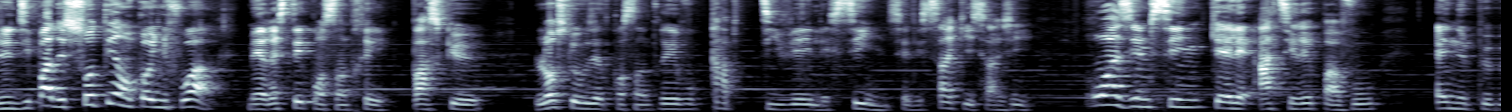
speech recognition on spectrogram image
Je ne dis pas de sauter encore une fois, mais restez concentré. Parce que lorsque vous êtes concentré, vous captivez les signes. C'est de ça qu'il s'agit. Troisième signe qu'elle est attirée par vous, elle ne peut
